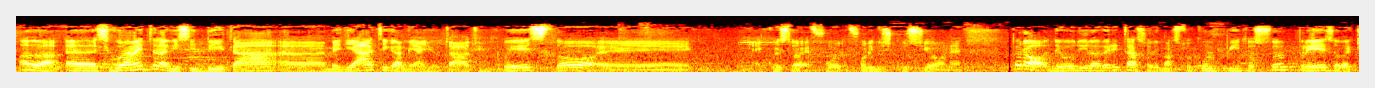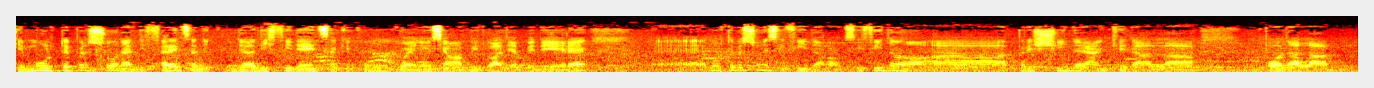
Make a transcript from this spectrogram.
Allora, eh, sicuramente la visibilità eh, mediatica mi ha aiutato in questo e, e questo è fuori, fuori, discussione. Però devo dire la verità, sono rimasto colpito e sorpreso perché molte persone, a differenza di, della diffidenza che comunque noi siamo abituati a vedere, eh, molte persone si fidano, si fidano a prescindere anche dalla, un po' dalla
